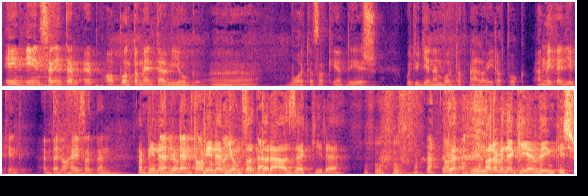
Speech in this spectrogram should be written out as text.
Én, én szerintem a pont a mentelmi jog ö, volt az a kérdés, hogy ugye nem voltak nála iratok. Amit egyébként ebben a helyzetben hát miért nem, nem, nyom- nem miért nem nyomtatta rá a Zekire? Arra mindenki ilyen vén kis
